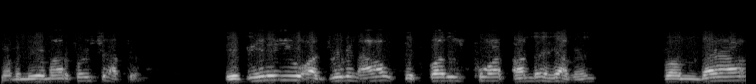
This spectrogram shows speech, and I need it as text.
Remember Nehemiah, the first chapter. If any of you are driven out the furthest part under heaven, from there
